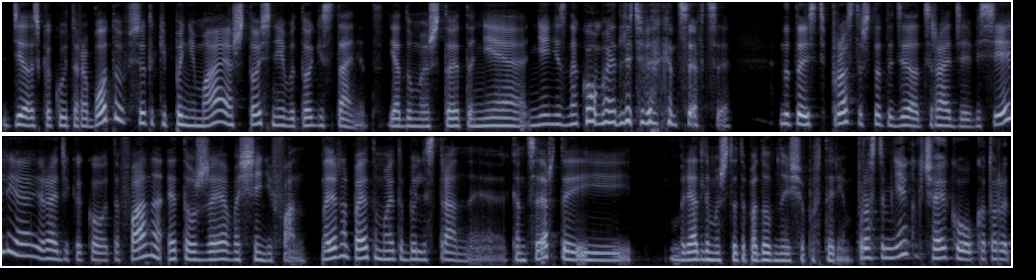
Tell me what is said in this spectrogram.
делать какую-то работу, все-таки понимая, что с ней в итоге станет. Я думаю, что это не, не незнакомая для тебя концепция. Ну, то есть просто что-то делать ради веселья, ради какого-то фана, это уже вообще не фан. Наверное, поэтому это были странные концерты, и Вряд ли мы что-то подобное еще повторим. Просто мне, как человеку, который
